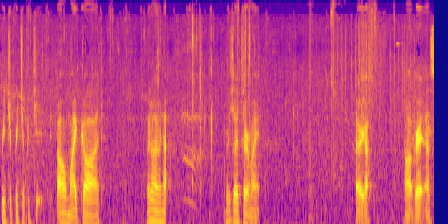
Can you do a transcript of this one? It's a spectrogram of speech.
Breach it, breach it, breach it. Oh my god. We don't even have. Where's our thermite? There we go. Oh, great, that's.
